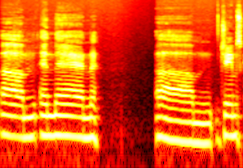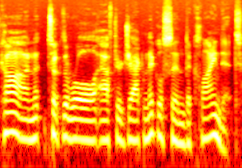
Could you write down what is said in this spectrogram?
Um, and then um, James Caan took the role after Jack Nicholson declined it.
